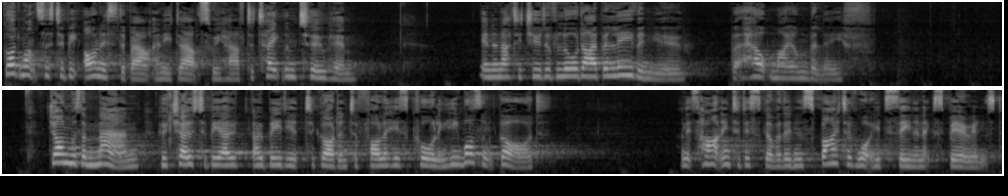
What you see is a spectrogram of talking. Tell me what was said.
God wants us to be honest about any doubts we have, to take them to Him in an attitude of, Lord, I believe in you, but help my unbelief. John was a man who chose to be o- obedient to God and to follow his calling. He wasn't God. And it's heartening to discover that, in spite of what he'd seen and experienced,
